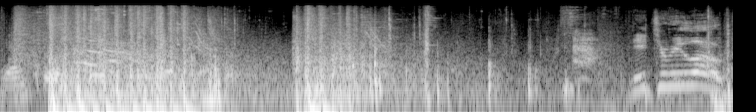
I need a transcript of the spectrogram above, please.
Need to reload.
